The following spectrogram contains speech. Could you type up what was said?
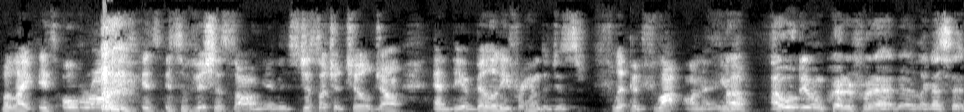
But like it's overall, it's, it's it's a vicious song, and it's just such a chill jump, and the ability for him to just flip and flop on that, you know. I, I will give him credit for that. That, like I said,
